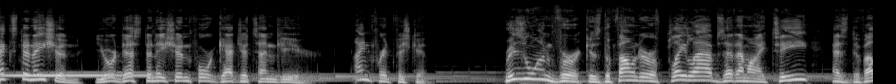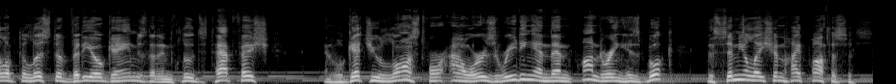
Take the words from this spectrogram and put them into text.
Techstination, your destination for gadgets and gear. I'm Fred Fishkin. Rizwan Virk is the founder of Play Labs at MIT, has developed a list of video games that includes Tapfish, and will get you lost for hours reading and then pondering his book, The Simulation Hypothesis.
